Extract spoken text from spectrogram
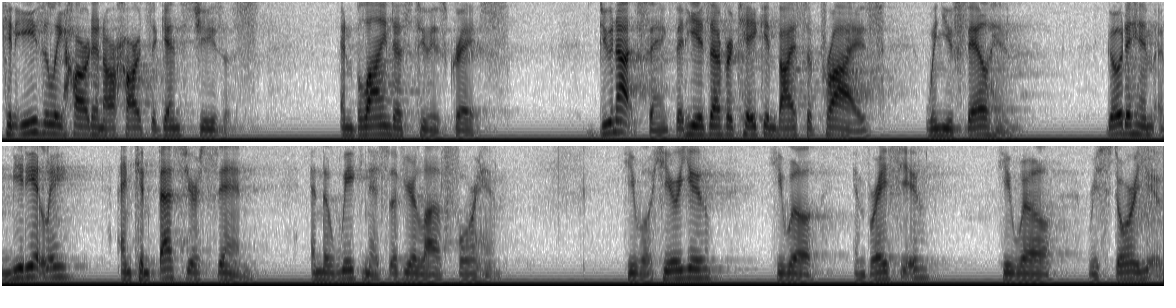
can easily harden our hearts against Jesus and blind us to His grace. Do not think that He is ever taken by surprise when you fail Him. Go to him immediately and confess your sin and the weakness of your love for him. He will hear you, he will embrace you, he will restore you.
